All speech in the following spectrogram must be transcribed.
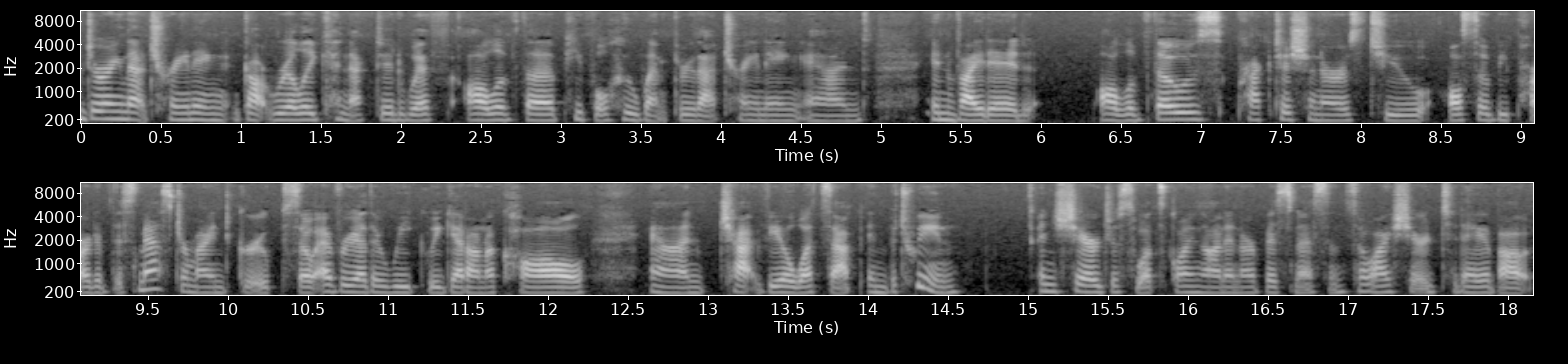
during that training got really connected with all of the people who went through that training and invited all of those practitioners to also be part of this mastermind group. So every other week we get on a call and chat via WhatsApp in between and share just what's going on in our business. And so I shared today about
